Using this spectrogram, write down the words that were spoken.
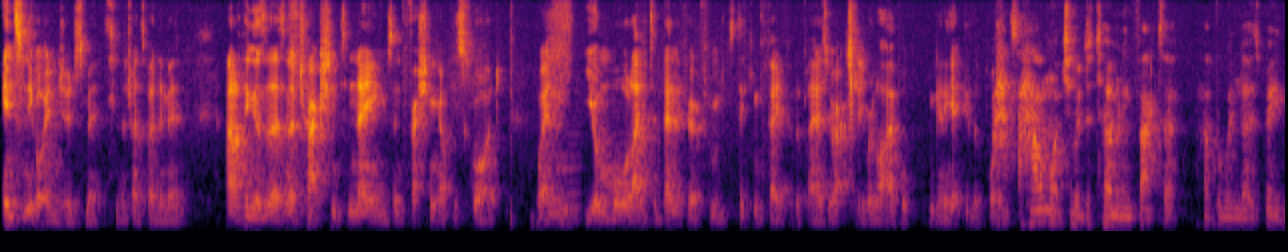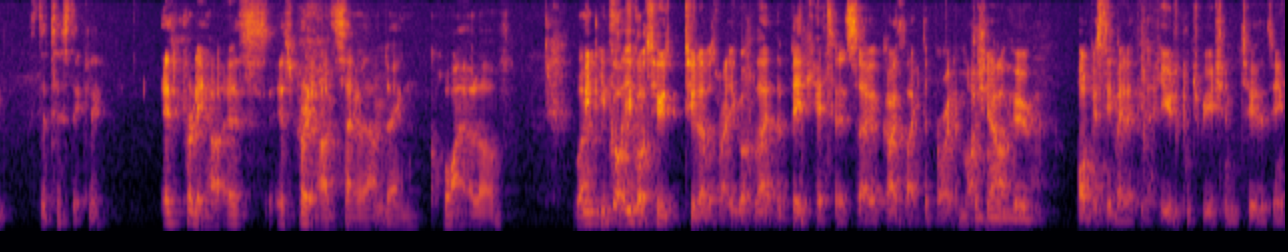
Instantly got injured, Smith, since I transferred him in. And I think there's, there's an attraction to names and freshening up the squad when you're more likely to benefit from sticking faith with the players who are actually reliable and going to get you the points. How much of a determining factor have the windows been statistically? It's pretty hard. It's it's pretty hard to say without doing quite a lot of. I mean, you've got you've got two two levels, right? You've got like the big hitters, so guys like De Bruyne and Martial, Bruyne, who yeah. obviously made a, a huge contribution to the team.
